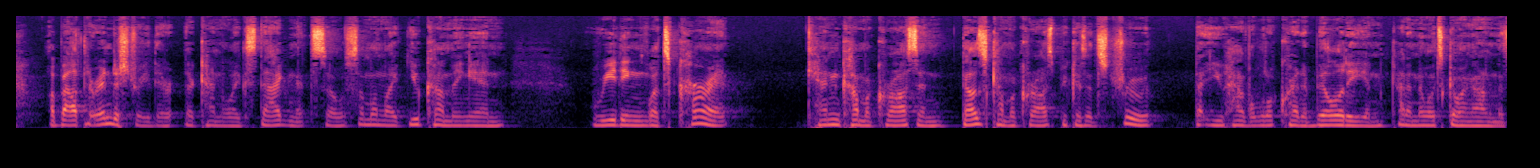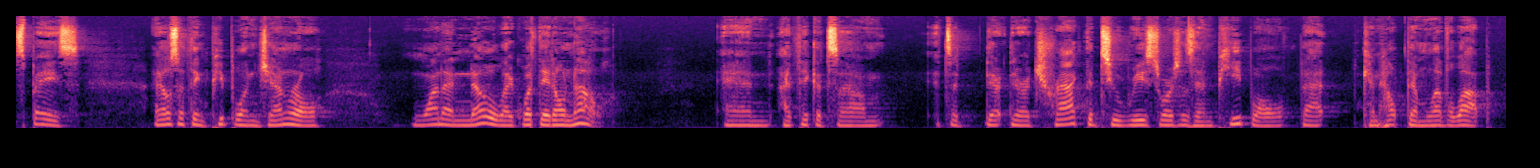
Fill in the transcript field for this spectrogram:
about their industry. They're they're kind of like stagnant. So someone like you coming in, reading what's current, can come across and does come across because it's true that you have a little credibility and kind of know what's going on in the space. I also think people in general want to know like what they don't know, and I think it's um it's a they're they're attracted to resources and people that can help them level up.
